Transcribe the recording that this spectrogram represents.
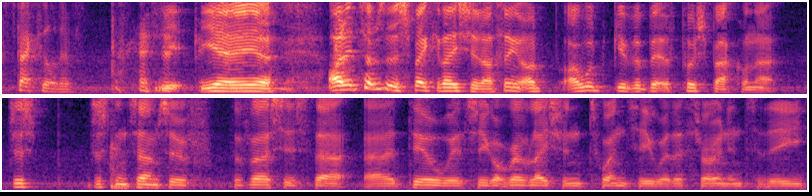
speculative. yeah, yeah, yeah. And in terms of the speculation, I think I'd, I would give a bit of pushback on that. Just just in terms of the verses that uh, deal with. So you got Revelation 20 where they're thrown into the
